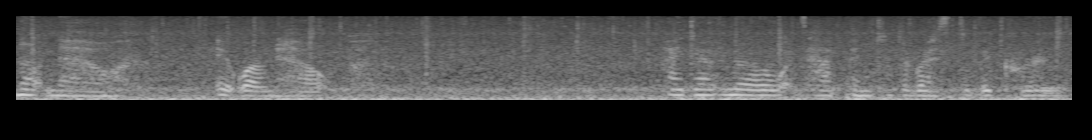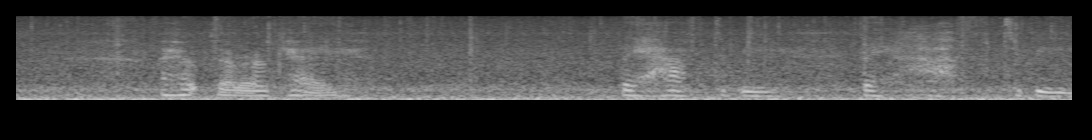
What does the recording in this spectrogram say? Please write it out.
Not now. It won't help. I don't know what's happened to the rest of the crew. I hope they're okay. They have to be. They have to be.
